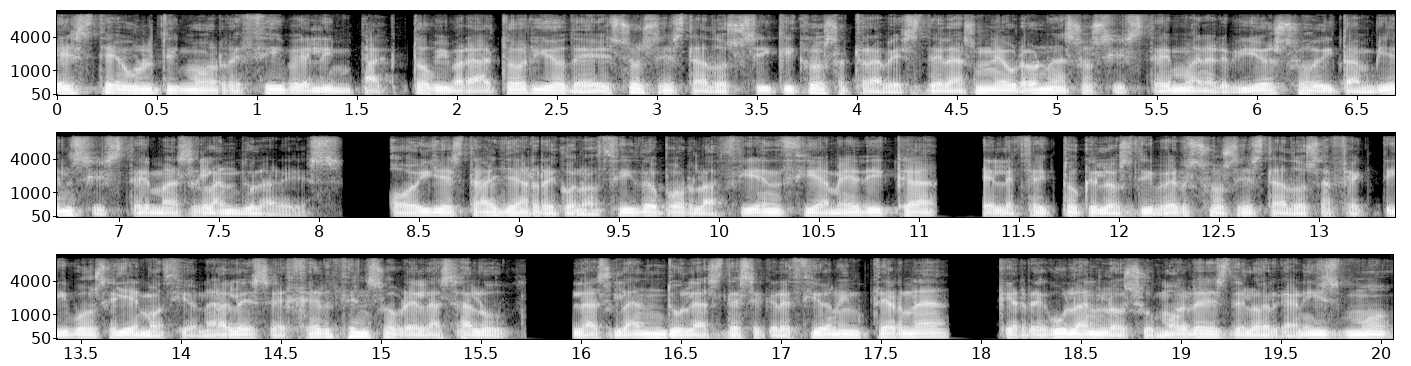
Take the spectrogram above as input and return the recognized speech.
este último recibe el impacto vibratorio de esos estados psíquicos a través de las neuronas o sistema nervioso y también sistemas glandulares. Hoy está ya reconocido por la ciencia médica, el efecto que los diversos estados afectivos y emocionales ejercen sobre la salud. Las glándulas de secreción interna, que regulan los humores del organismo,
